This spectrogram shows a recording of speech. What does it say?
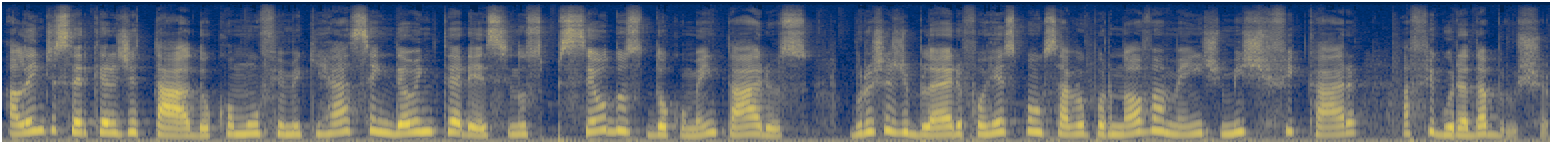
Além de ser creditado como um filme que reacendeu interesse nos pseudos documentários, Bruxa de Blair foi responsável por novamente mistificar a figura da bruxa.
